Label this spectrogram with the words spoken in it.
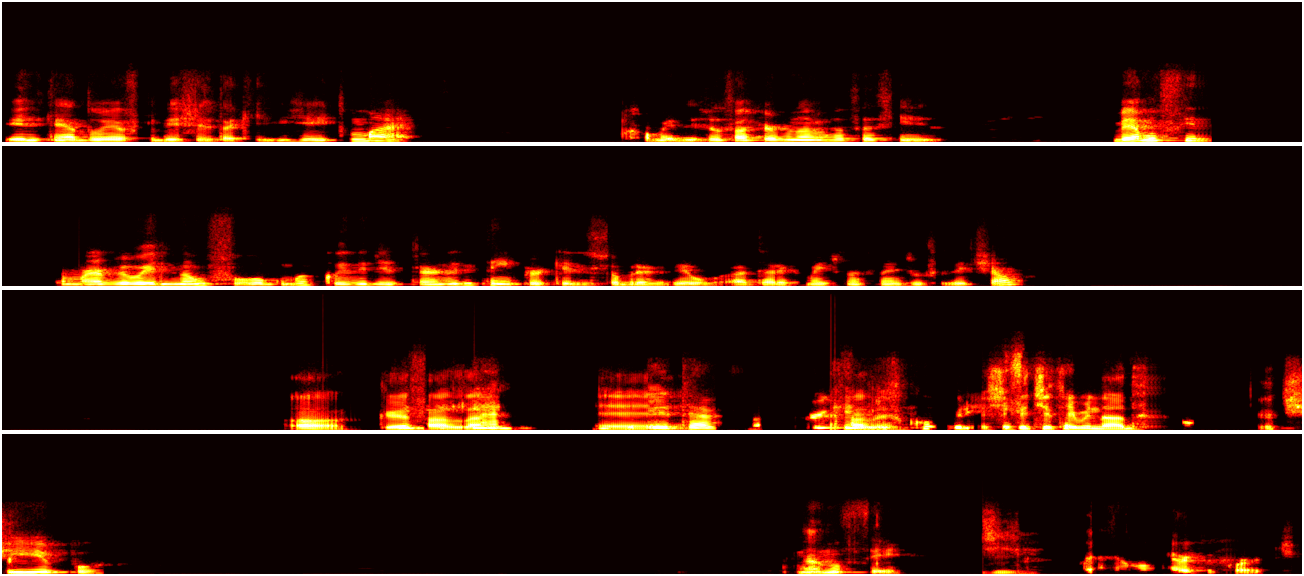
Ele tem a doença que deixa ele daquele jeito, mas. Calma aí, deixa eu só terminar meu raciocínio. Mesmo se a Marvel ele não for alguma coisa de eterno, ele tem, porque ele sobreviveu a, teoricamente na frente do Celestial. Ó, o que eu ia falar é. Ele tem a porque Fala ele descobriu, Achei que você tinha terminado. tipo. Eu não sei. De... Não quero que corte.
